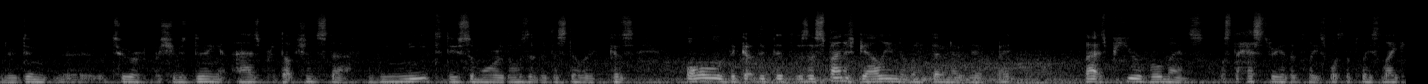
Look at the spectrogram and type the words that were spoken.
And they're doing uh, the tour, but she was doing it as production staff. We need to do some more of those at the distillery because all the, the, the there's a Spanish galleon that went down out there, right? That is pure romance. What's the history of the place? What's the place like?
